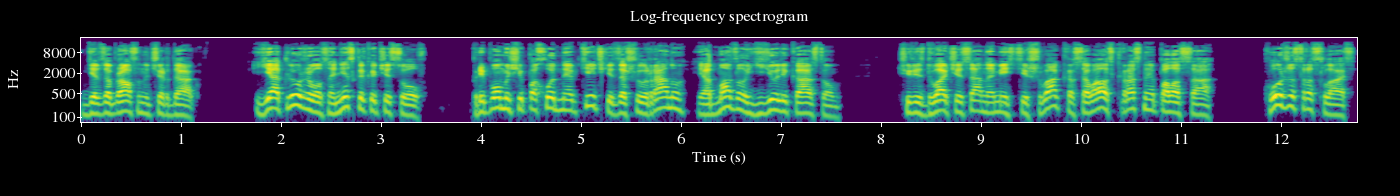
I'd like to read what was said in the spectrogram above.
где забрался на чердак. Я отлеживался несколько часов. При помощи походной аптечки зашил рану и обмазал ее лекарством. Через два часа на месте шва красовалась красная полоса. Кожа срослась.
